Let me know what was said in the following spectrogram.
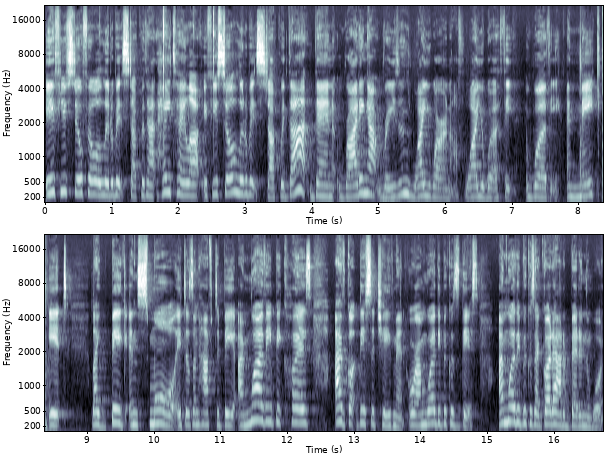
if you still feel a little bit stuck with that, hey Taylor, if you're still a little bit stuck with that, then writing out reasons why you are enough, why you're worthy, worthy, and make it like big and small. It doesn't have to be I'm worthy because I've got this achievement or I'm worthy because of this. I'm worthy because I got out of bed in the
